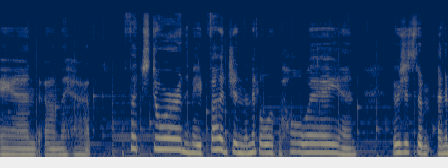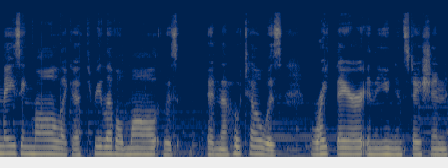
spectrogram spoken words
and um, they had a fudge store and they made fudge in the middle of the hallway and it was just a, an amazing mall like a three level mall it was and the hotel was right there in the union station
